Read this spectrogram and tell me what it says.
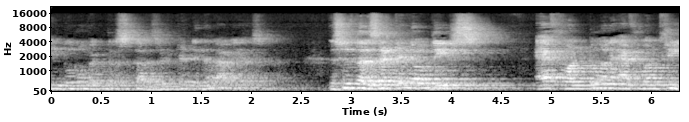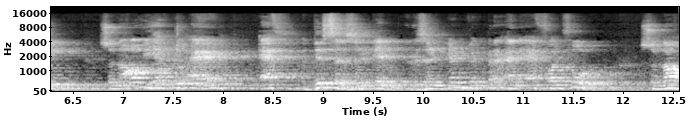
इन दोनों वेक्टर्स का रिजल्टेंट इधर आ गया। This is the resultant of this f12 and f13 so now we have to add f, this resultant resultant vector and f14 so now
